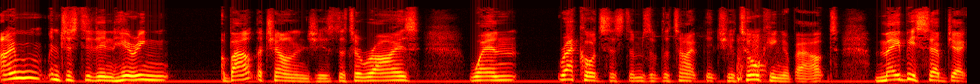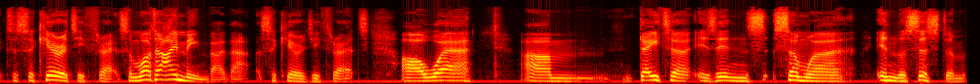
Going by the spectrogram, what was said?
I'm interested in hearing about the challenges that arise when record systems of the type that you're talking about may be subject to security threats. And what I mean by that, security threats, are where um, data is in somewhere in the system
